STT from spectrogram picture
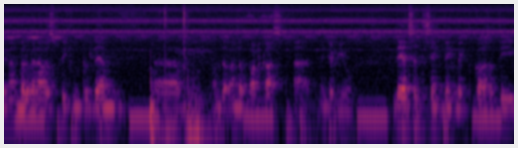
remember when I was speaking to them uh, on the on the podcast uh, interview, they had said the same thing. Because of the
